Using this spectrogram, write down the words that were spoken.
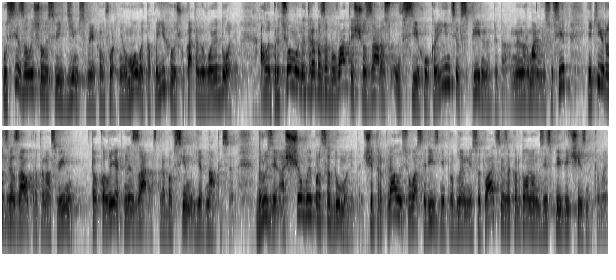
Усі залишили свій дім, свої комфортні умови та поїхали шукати нової долі. Але при цьому не треба забувати, що зараз у всіх українців спільна біда, ненормальний сусід, який розв'язав проти нас війну. То коли як не зараз, треба всім єднатися. Друзі, а що ви про це думаєте? Чи траплялись у вас різні проблемні ситуації за кордоном зі співвітчизниками?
